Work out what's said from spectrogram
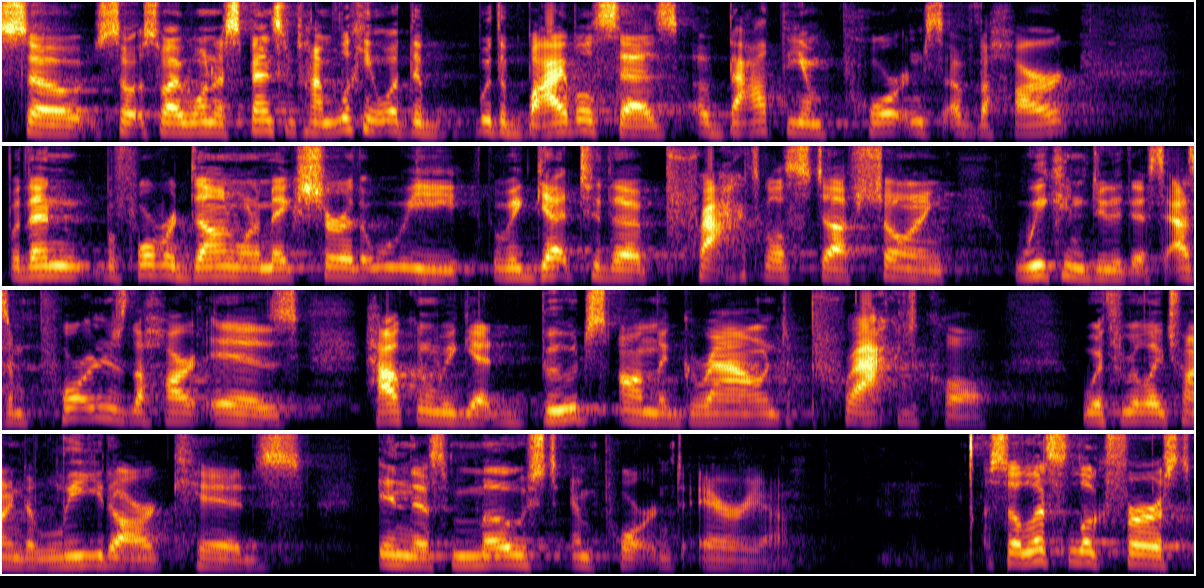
So, so, so I want to spend some time looking at what the, what the Bible says about the importance of the heart. But then before we're done, I want to make sure that we, that we get to the practical stuff showing we can do this. As important as the heart is, how can we get boots on the ground, practical, with really trying to lead our kids in this most important area. So let's look first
